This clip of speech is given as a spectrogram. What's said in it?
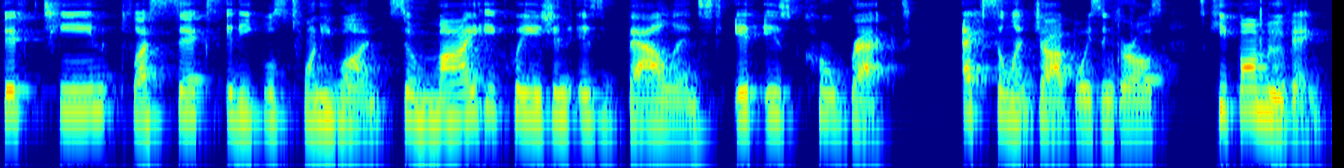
15 plus six, it equals 21. So my equation is balanced. It is correct. Excellent job, boys and girls. Keep on moving.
